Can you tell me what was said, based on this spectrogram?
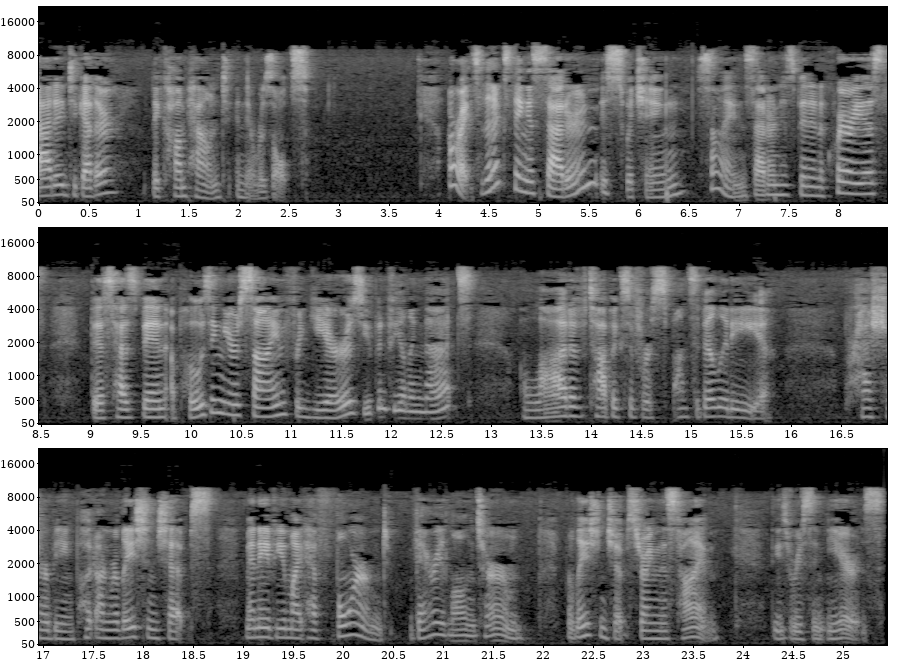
added together, they compound in their results. All right, so the next thing is Saturn is switching signs. Saturn has been in Aquarius. This has been opposing your sign for years. You've been feeling that. A lot of topics of responsibility, pressure being put on relationships. Many of you might have formed very long term relationships during this time, these recent years,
